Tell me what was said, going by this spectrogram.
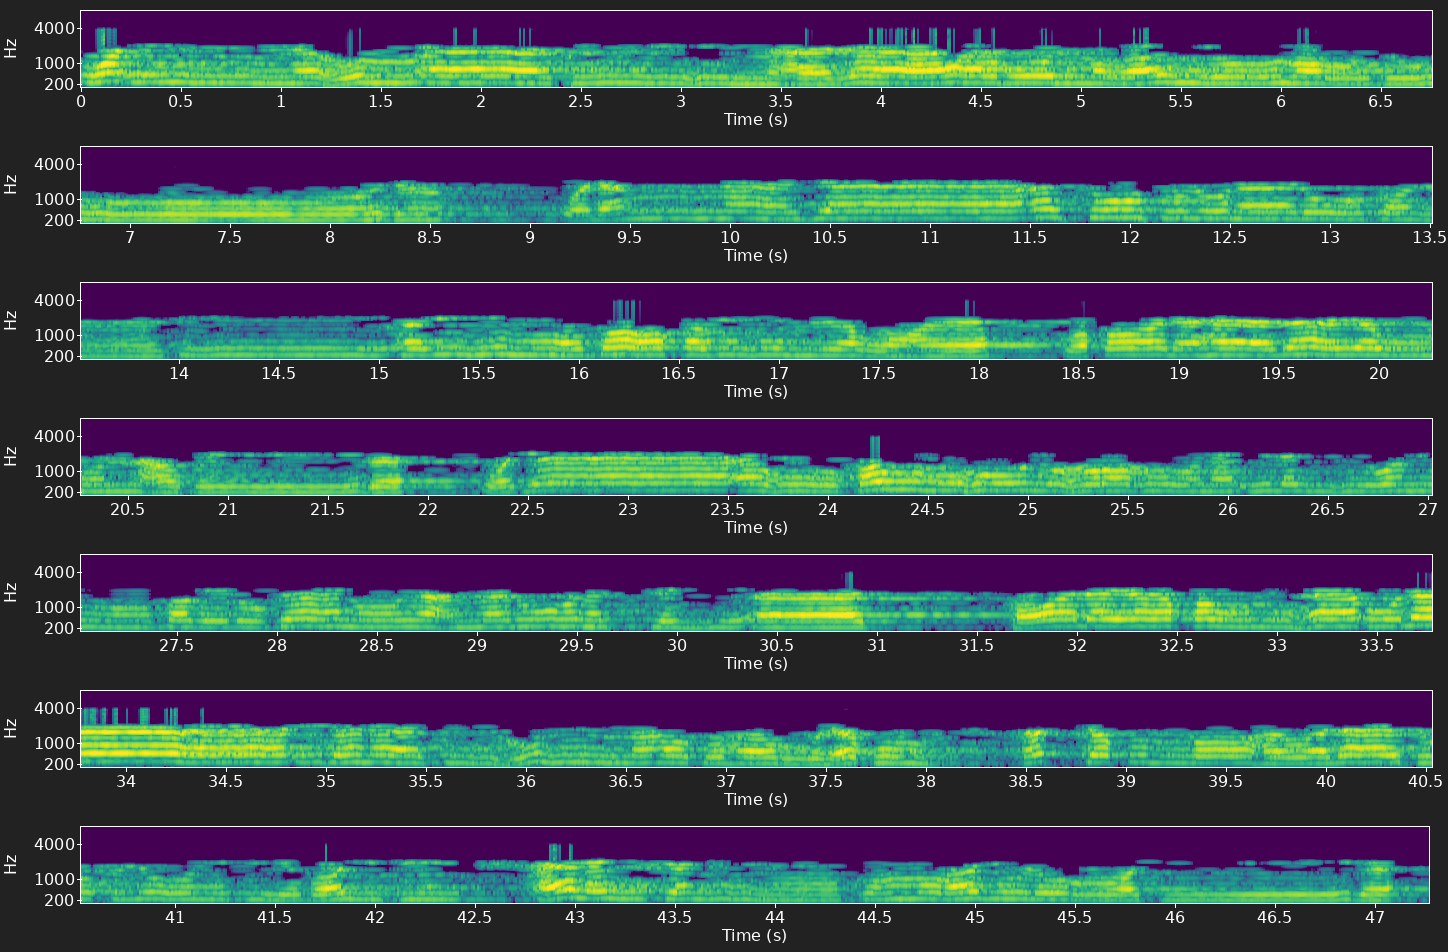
وإنهم آتيهم عذاب غير مردود ولما جاءت رسلنا لوطا سيء بهم وضاق بهم ذرعا وقال هذا يوم عصيب وجاءه قومه يهرعون إليه ومن قبل كانوا يعملون السيئات. قال يا قوم هؤلاء بناتي هن أطهر لكم فاتقوا الله ولا تخلون في ضيفي أليس منكم رجل رشيد؟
